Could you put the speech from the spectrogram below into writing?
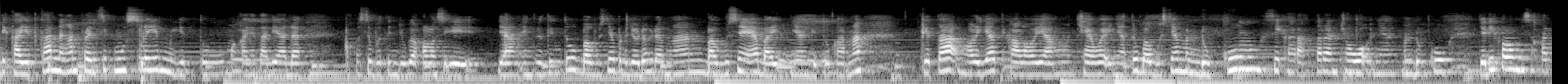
dikaitkan dengan prinsip Muslim gitu. Makanya tadi ada aku sebutin juga kalau si yang intuiting tuh bagusnya berjodoh dengan bagusnya ya baiknya gitu. Karena kita ngelihat kalau yang ceweknya tuh bagusnya mendukung si karakter yang cowoknya mendukung. Jadi kalau misalkan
